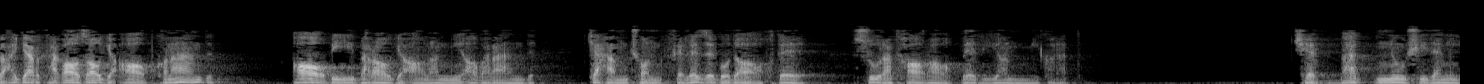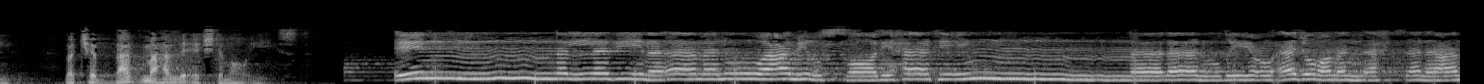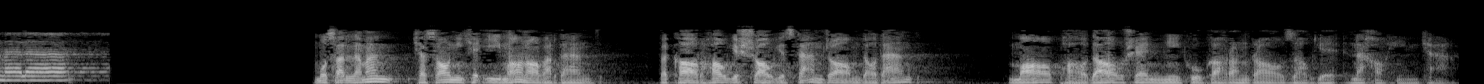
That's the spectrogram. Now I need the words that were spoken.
و اگر تقاضای آب کنند آبی برای آنان میآورند که همچون فلز گداخته صورتها را بریان می کند چه بد نوشیدنی! و چه بد محل اجتماعی است. این الذين آمنوا وعملوا الصالحات إنا لا نضيع أجر من احسن عملا. مسلما کسانی که ایمان آوردند و کارهای شایسته انجام دادند ما پاداش نیکوکاران را ضایع نخواهیم کرد.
